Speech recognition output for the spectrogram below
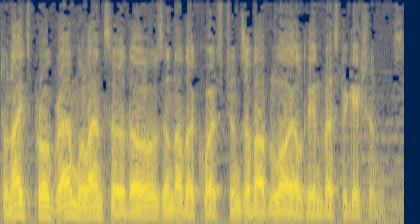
Tonight's program will answer those and other questions about loyalty investigations.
